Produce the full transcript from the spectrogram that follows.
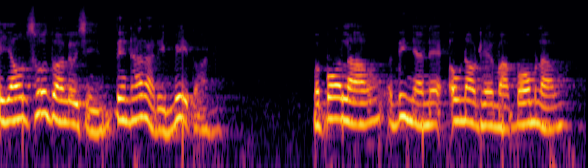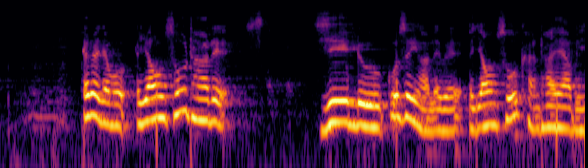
အယောင်ဆိုးသွားလို့ရှိရင်သင်ထားတာတွေမေ့သွားတယ်မပေါ်လာဘူးအသိဉာဏ်နဲ့အုံနောက်ထဲမှာပေါ်မလာဘူးအဲ့ဒါကြောင့်မို့အယောင်ဆိုးထားတဲ့ရေလူကိုယ်စိတ်ဟာလည်းပဲအယောင်ဆိုးခံထားရပြီ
